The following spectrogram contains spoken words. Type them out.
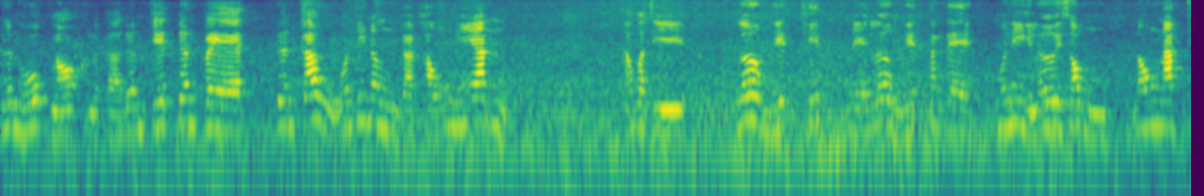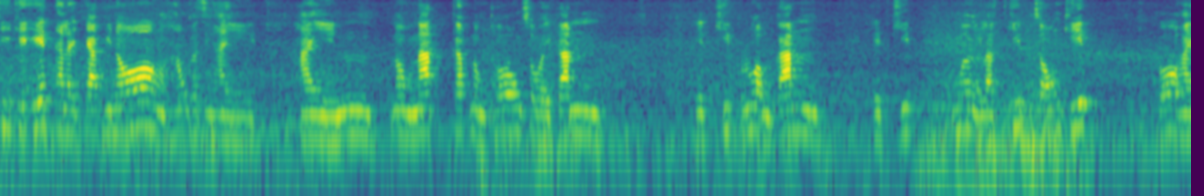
เดือนหกเนาะแล้วก็เดือนเจ็ดเดือนแปดเดือนเก้าวันที่หนึ่งกับเขาโรงเรียนเอาก็สิเริ่มเฮ็ดคลิปเนี่ยเริ่มเฮ็ดตั้งแต่เมื่อนี้เลยส่งน้องนัด TKS อะไรจ้าพี่น้องเฮาก็สิให้ ให้น้องนัดกับน้องทองซอยกันเห็ดคลิปร่วมกันเห็ดคลิปเมื่อละคลิปสองคลิปก็ให้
